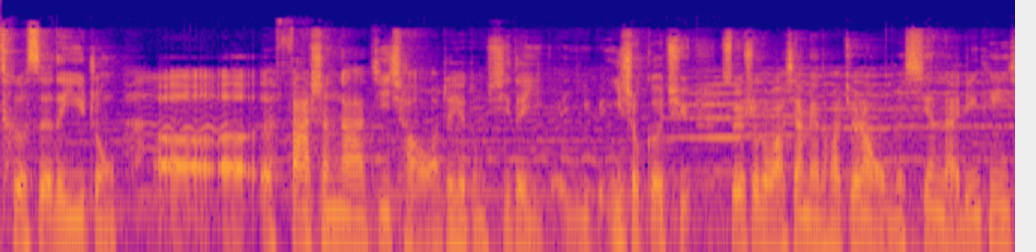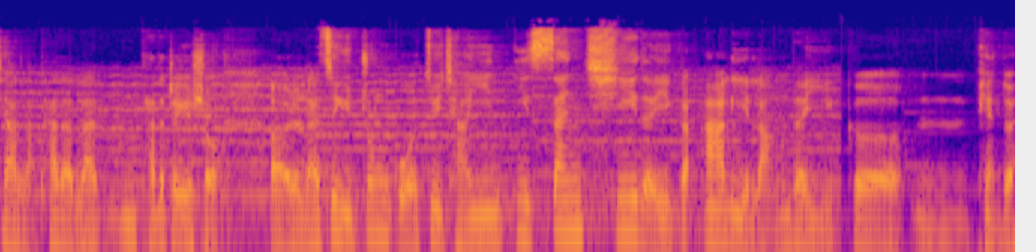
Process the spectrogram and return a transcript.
特色的一种呃呃发声啊技巧啊这些东西的一个一个一首歌曲，所以说的话，下面的话就让我们先来聆听一下来他的来嗯他的这一首，呃来自于中国最强音第三期的一个阿里郎的一个嗯片段。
